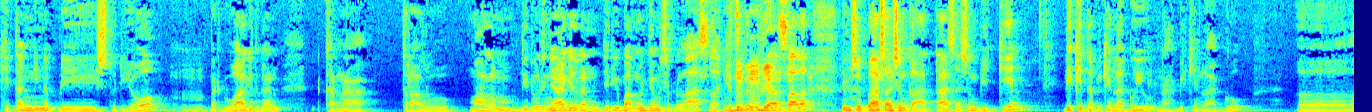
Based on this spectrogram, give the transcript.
Kita nginep di studio berdua gitu kan karena terlalu malam tidurnya gitu kan. Jadi bangun jam 11 lah gitu biasa lah. Jam 11 langsung ke atas langsung bikin. Di kita bikin lagu yuk. Nah, bikin lagu eh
